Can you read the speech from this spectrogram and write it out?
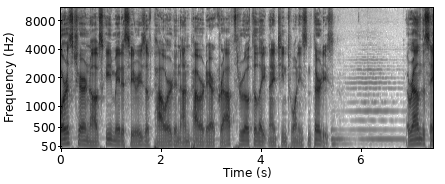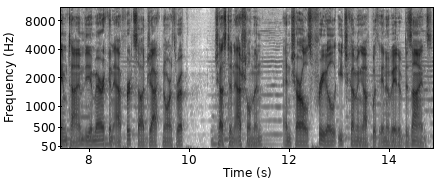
Boris Cheranovsky made a series of powered and unpowered aircraft throughout the late 1920s and 30s. Around the same time, the American effort saw Jack Northrop, Cheston Eshelman, and Charles Friel each coming up with innovative designs.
